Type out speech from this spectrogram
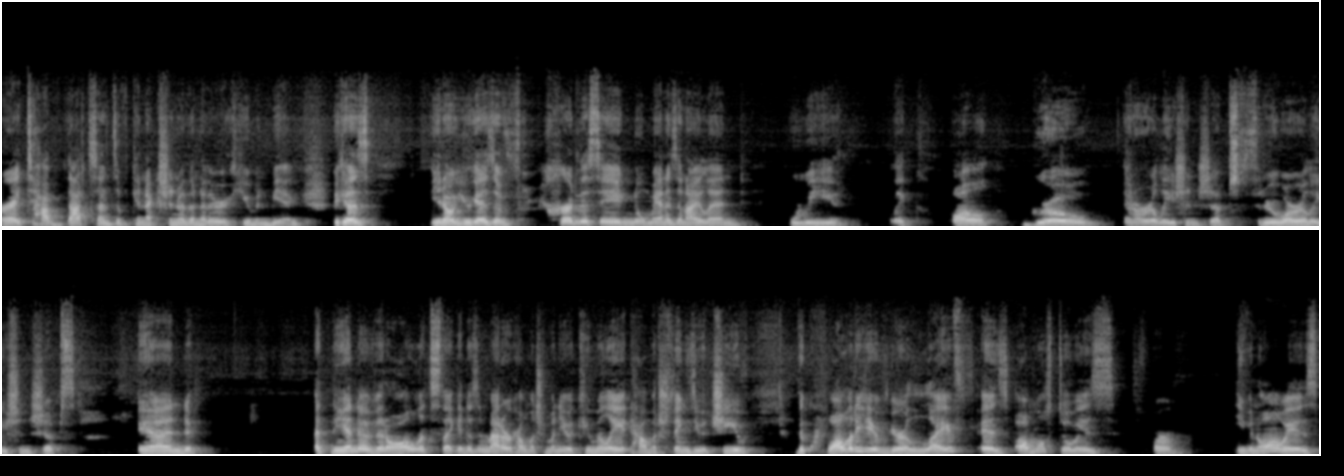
right? To have that sense of connection with another human being. Because, you know, you guys have heard the saying, no man is an island. We like all grow in our relationships through our relationships. And at the end of it all, it's like it doesn't matter how much money you accumulate, how much things you achieve. The quality of your life is almost always, or even always,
